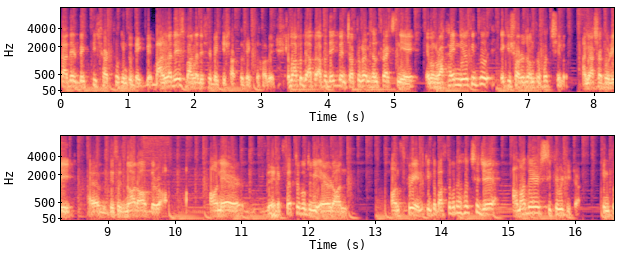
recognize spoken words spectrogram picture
তাদের ব্যক্তি স্বার্থ কিন্তু দেখবে। বাংলাদেশ বাংলাদেশের ব্যক্তি স্বার্থ দেখতে হবে। এবং আপনি দেখবেন চট্টগ্রাম হেলথ ট্র্যাক্স নিয়ে এবং রাখাইন নিয়েও কিন্তু একটি ষড়যন্ত্র হচ্ছিল। আমি আশা করি this is not of the on air to be on on screen কিন্তু বাস্তবতা হচ্ছে যে আমাদের সিকিউরিটিটা কিন্তু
